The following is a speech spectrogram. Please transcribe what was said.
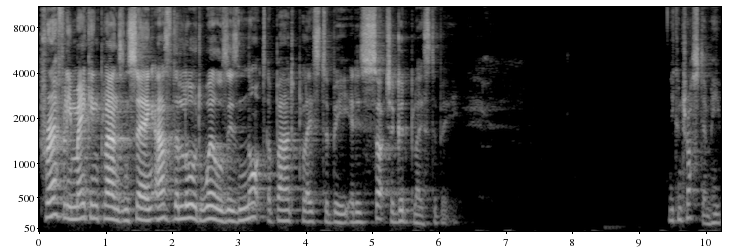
Prayerfully making plans and saying, as the Lord wills, is not a bad place to be. It is such a good place to be. You can trust him. He,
